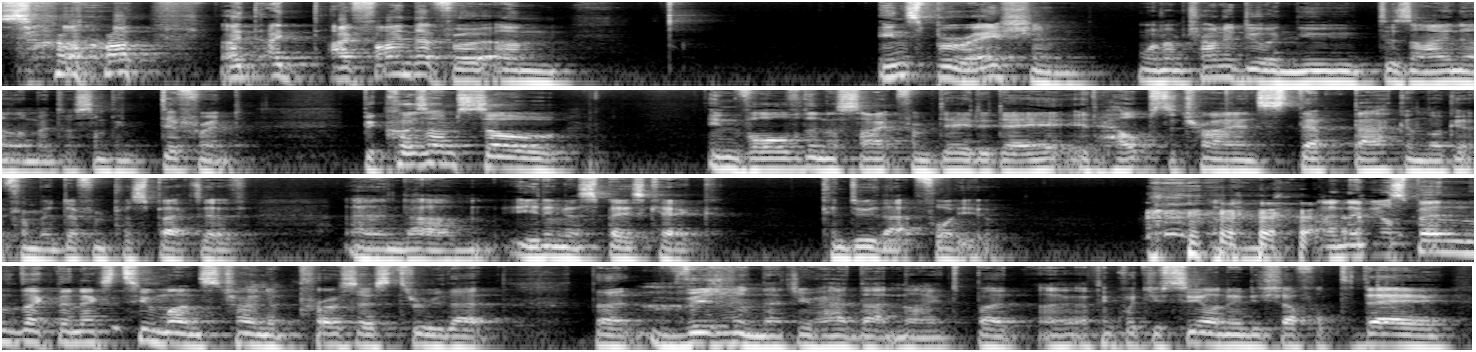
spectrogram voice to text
So I, I, I find that for um, inspiration when I'm trying to do a new design element or something different, because I'm so involved in the site from day to day, it helps to try and step back and look at it from a different perspective. And um, eating a space cake can do that for you. and, and then you'll spend like the next two months trying to process through that that vision that you had that night. But I, I think what you see on Indie Shuffle today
